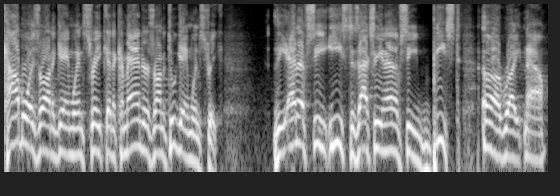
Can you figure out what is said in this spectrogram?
Cowboys are on a game win streak, and the Commanders are on a two game win streak. The NFC East is actually an NFC beast uh, right now.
